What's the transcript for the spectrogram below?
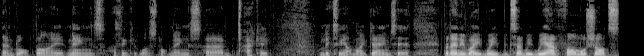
then blocked by Mings. I think it was not Mings, um, Ake. I'm mixing up my games here. But anyway, we so we, we had far more shots.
